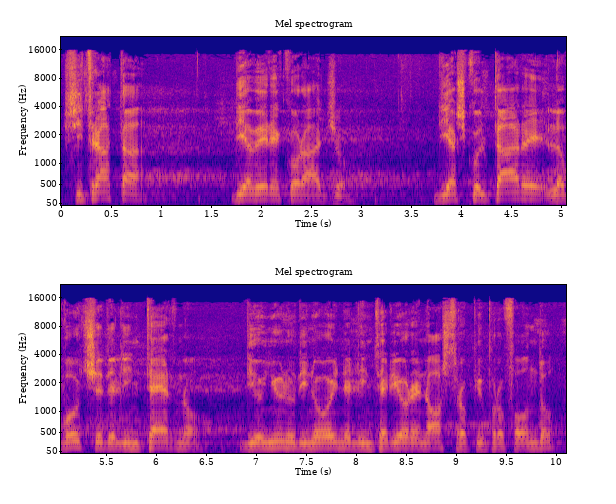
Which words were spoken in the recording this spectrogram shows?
Si tratta di avere coraggio, di ascoltare la voce dell'interno di ognuno di noi nell'interiore nostro più profondo,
